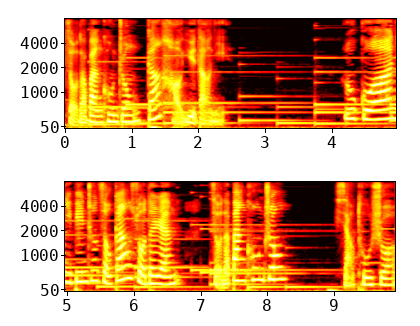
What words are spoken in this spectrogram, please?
走到半空中刚好遇到你。如果你变成走钢索的人，走到半空中，小兔说，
